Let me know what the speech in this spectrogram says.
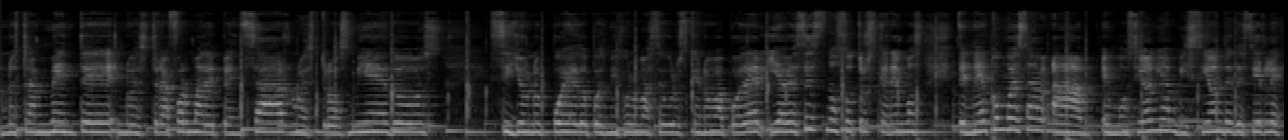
nuestra mente, nuestra forma de pensar, nuestros miedos, si yo no puedo, pues mi hijo lo más seguro es que no va a poder. Y a veces nosotros queremos tener como esa ah, emoción y ambición de decirle,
